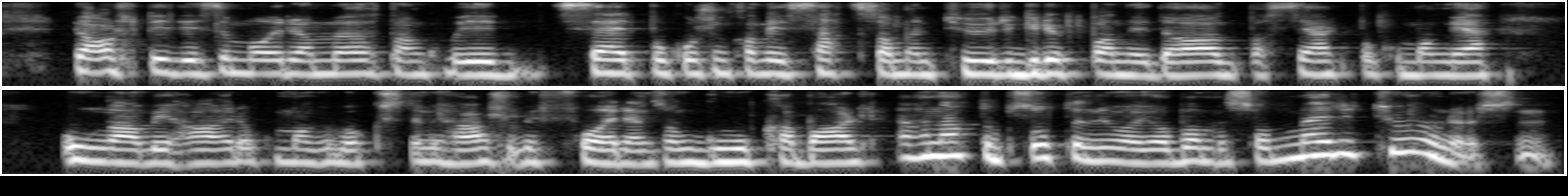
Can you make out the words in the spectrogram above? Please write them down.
vi har alltid disse morgenmøtene hvor vi ser på hvordan kan vi sette sammen turgruppene i dag, basert på hvor mange unger vi har, og hvor mange voksne vi har, så vi får en sånn god kabal. Jeg har nettopp sittet og jobba med sommerturnusen.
